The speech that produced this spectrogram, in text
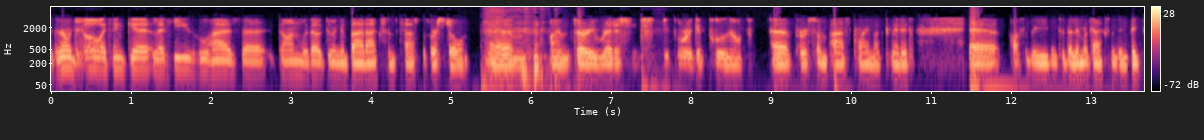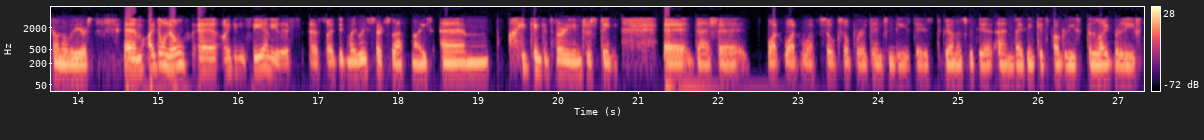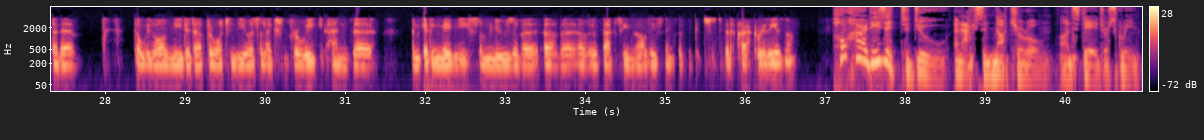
I don't know, Joe. I think uh, let he who has uh, gone without doing a bad accent cast the first stone. Um, I'm very reticent before I get pulled up uh, for some past crime I've committed, uh, possibly even to the Limerick accent in Big Town over the years. Um, I don't know. Uh, I didn't see any of this, uh, so I did my research last night. Um, I think it's very interesting uh, that. Uh, what what what soaks up our attention these days, to be honest with you, and I think it's probably the light relief that um, that we've all needed after watching the U.S. election for a week and uh, and getting maybe some news of a, of a of a vaccine and all these things. I think it's just a bit of crack, really, isn't it? How hard is it to do an accent not your own on stage or screen?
